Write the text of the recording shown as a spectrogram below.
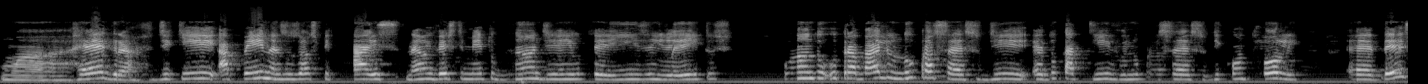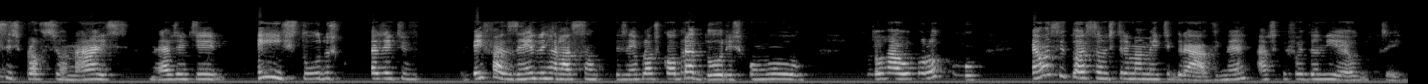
uma regra de que apenas os hospitais, né, um investimento grande em UTIs, em leitos, quando o trabalho no processo de educativo e no processo de controle é, desses profissionais, né, a gente tem estudos que a gente vem fazendo em relação, por exemplo, aos cobradores, como doutor Raul colocou. É uma situação extremamente grave, né? Acho que foi Daniel, não sei.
